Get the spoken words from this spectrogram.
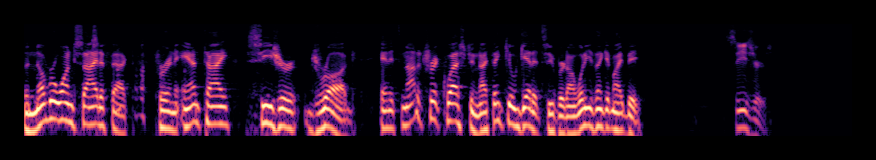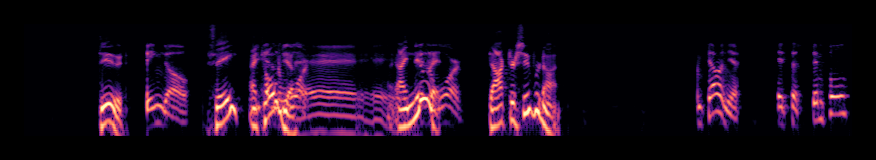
The number one side effect for an anti seizure drug, and it's not a trick question. I think you'll get it, Super Don. What do you think it might be? Seizures. Dude, Bingo. see? I You get told you. award. Hey. I knew it. award. Dr. Super Don. I'm telling you, it's a simple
